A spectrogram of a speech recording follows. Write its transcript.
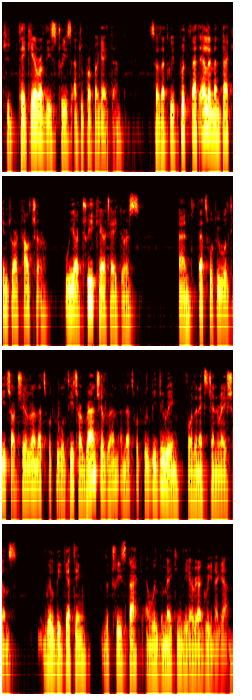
to take care of these trees and to propagate them so that we put that element back into our culture. We are tree caretakers, and that's what we will teach our children, that's what we will teach our grandchildren, and that's what we'll be doing for the next generations. We'll be getting the trees back and we'll be making the area green again.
